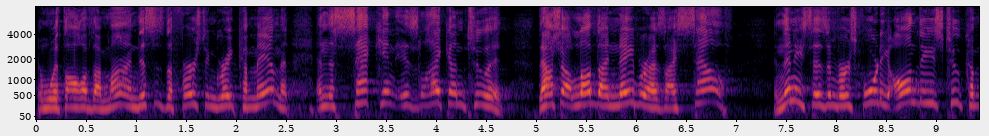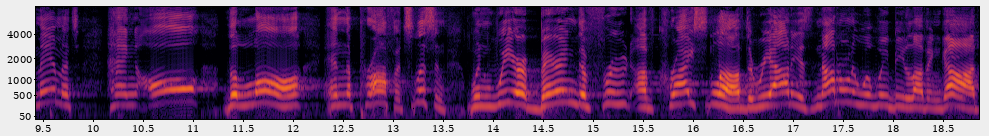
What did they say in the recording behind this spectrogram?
and with all of thy mind. This is the first and great commandment. And the second is like unto it Thou shalt love thy neighbor as thyself. And then he says in verse 40, on these two commandments hang all the law and the prophets. Listen, when we are bearing the fruit of Christ's love, the reality is not only will we be loving God,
